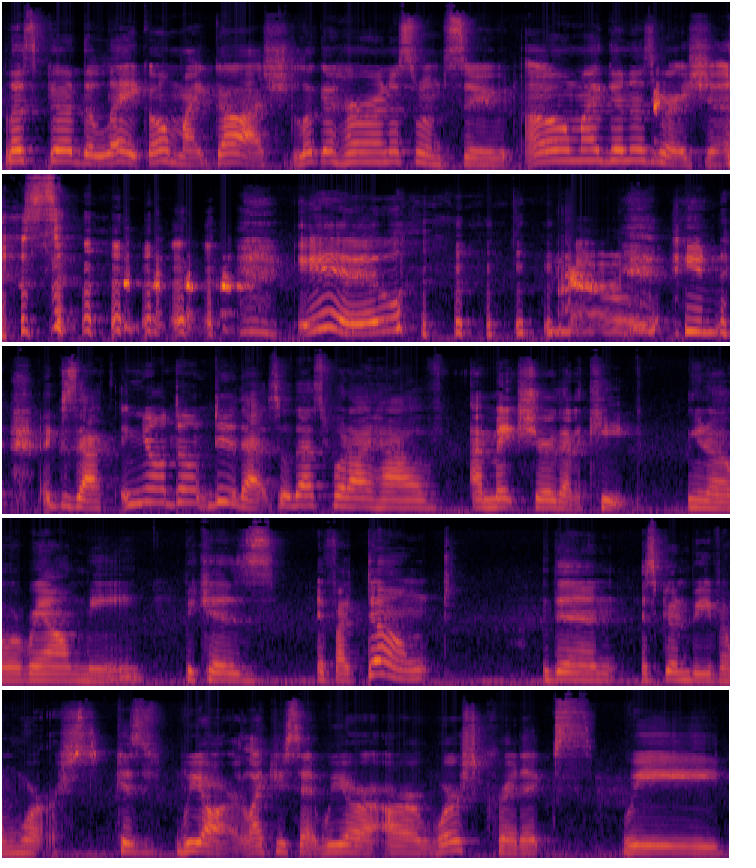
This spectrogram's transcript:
let's go to the lake. Oh my gosh, look at her in a swimsuit. Oh my goodness gracious. Ew. Know, exactly. And y'all don't do that. So that's what I have. I make sure that I keep, you know, around me because if I don't, then it's going to be even worse. Because we are, like you said, we are our worst critics. We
